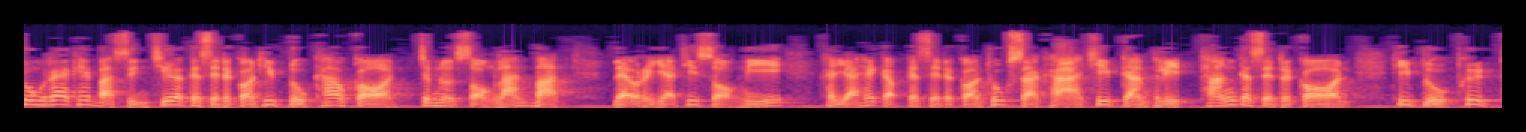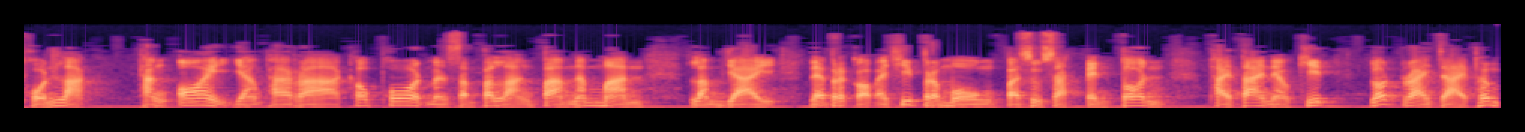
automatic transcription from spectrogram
ช่วงแรกให้บัตรสินเชื่อเกษตรกรที่ปลูกข้าวก่อนจำนวน 2 ล้านบาทและระยะที่ 2 นี้ขยายให้กับเกษตรกรทุกสาขาอาชีพการผลิตทั้งเกษตรกรที่ปลูกพืชผลหลัก ทั้งอ้อย ยางพารา ข้าวโพด มันสำปะหลัง ปาล์มน้ำมัน ลำไย และประกอบอาชีพประมง ปศุสัตว์ เป็นต้น ภายใต้แนวคิด ลดรายจ่ายเพิ่ม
